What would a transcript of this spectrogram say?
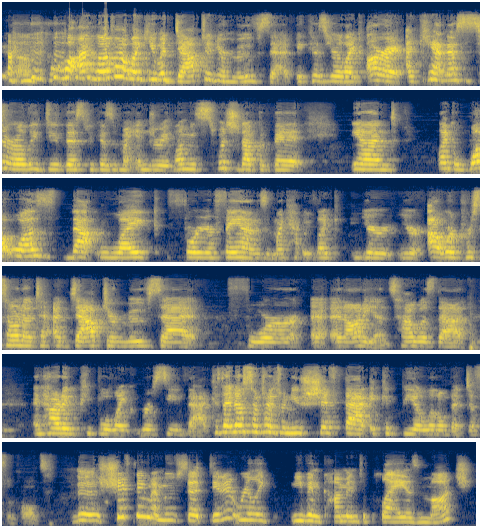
well, I love how like you adapted your move set because you're like, all right, I can't necessarily do this because of my injury. Let me switch it up a bit. And like, what was that like for your fans and like how, like your your outward persona to adapt your move set for a, an audience? How was that? And how did people like receive that? Because I know sometimes when you shift that, it could be a little bit difficult. the shifting my moveset didn't really even come into play as much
